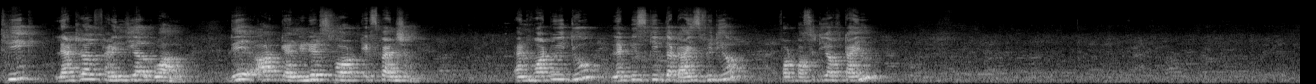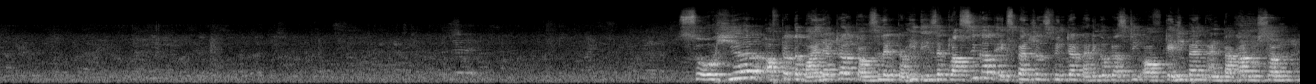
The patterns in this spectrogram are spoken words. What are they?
thick lateral pharyngeal wall. They are candidates for expansion. And what we do, let me skip the DISE video for paucity of time. So here, after the bilateral tonsillectomy, this is a classical expansion sphincter pharyngoplasty of Kenny Pang and Tucker Woodson,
